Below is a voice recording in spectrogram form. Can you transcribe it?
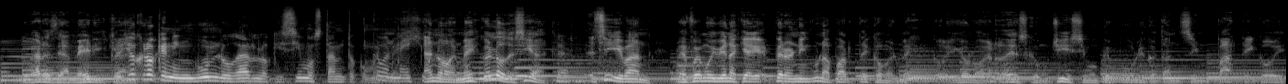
lugares de América. Pero yo creo que en ningún lugar lo quisimos tanto como, Como en México. México. Ah, no, en México él lo decía. Claro. Sí, Iván, me fue muy bien aquí, pero en ninguna parte como en México. Y yo lo agradezco muchísimo, qué público tan simpático. Y,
